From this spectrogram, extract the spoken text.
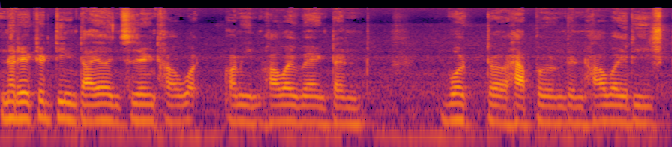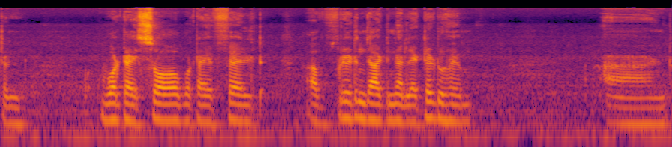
narrated the entire incident, how what I mean, how I went and what uh, happened and how I reached and what I saw, what I felt. I've written that in a letter to him, and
